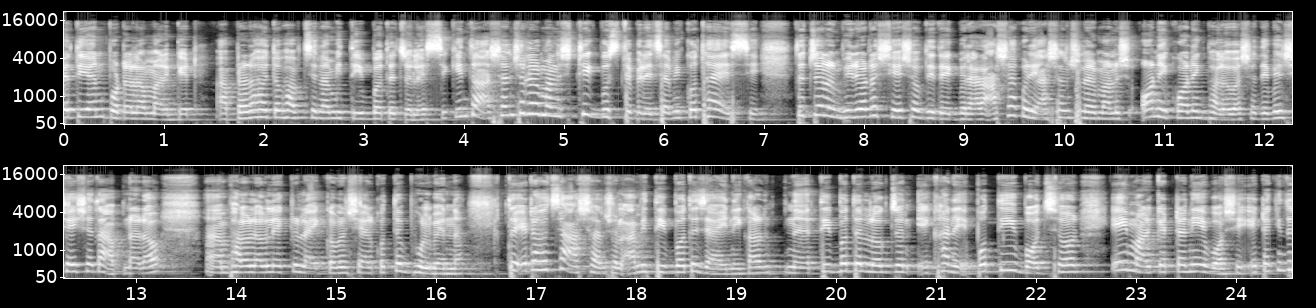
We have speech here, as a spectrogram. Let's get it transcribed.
তিব্বেতিয়ান পোটালা মার্কেট। আপনারা হয়তো ভাবছেন আমি তিব্বতে চলে এসেছি, কিন্তু আসানসোলের মানুষ ঠিক বুঝতে পেরেছে আমি কোথায় এসেছি। তো চলুন ভিডিওটা শেষ অবধি দেখবেন, আর আশা করি আসানসোলের মানুষ অনেক অনেক ভালোবাসা দেবেন। সেই সাথে আপনারাও ভালো লাগলে একটু লাইক কমেন্ট শেয়ার করতে ভুলবেন না। তো এটা হচ্ছে আসানসোল, আমি তিব্বতে যাইনি, কারণ তিব্বতের লোকজন এখানে প্রতি বছর এই মার্কেটটা নিয়ে বসে। এটা কিন্তু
